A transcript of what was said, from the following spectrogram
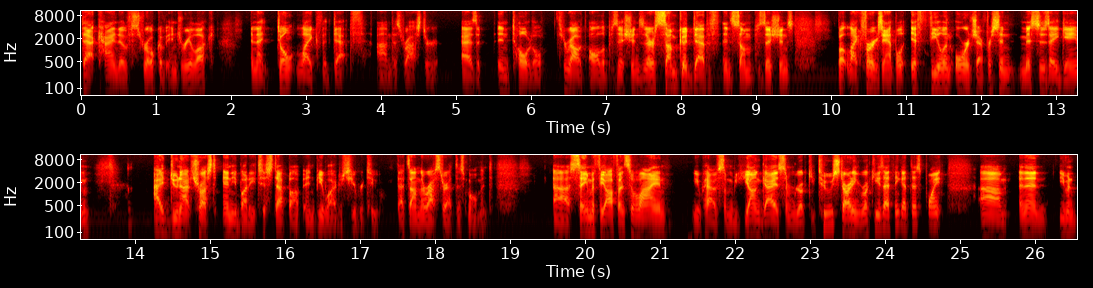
that kind of stroke of injury luck, and I don't like the depth on this roster as a, in total throughout all the positions. There's some good depth in some positions, but like for example, if Thielen or Jefferson misses a game, I do not trust anybody to step up and be wide receiver two. That's on the roster at this moment. Uh, same with the offensive line. You have some young guys, some rookie, two starting rookies, I think, at this point. Um, and then even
